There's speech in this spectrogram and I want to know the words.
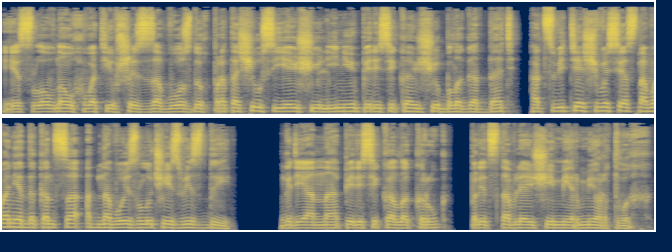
и, словно ухватившись за воздух, протащил сияющую линию, пересекающую благодать от светящегося основания до конца одного из лучей звезды, где она пересекала круг, представляющий мир мертвых.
